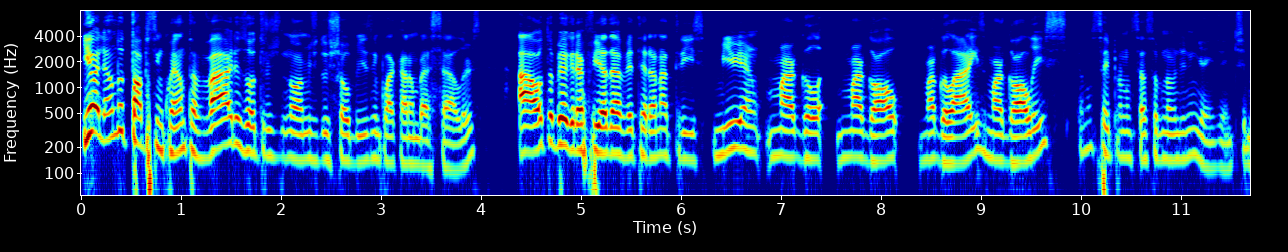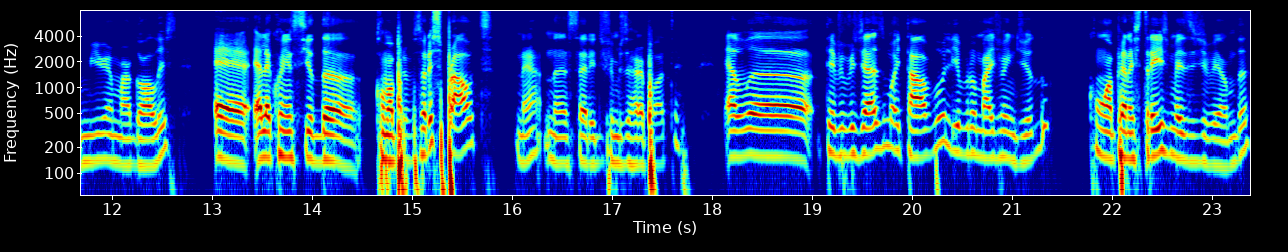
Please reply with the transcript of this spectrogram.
E olhando o top 50, vários outros nomes do showbiz emplacaram best-sellers. A autobiografia da veterana atriz Miriam Margol, Margol, Margolis, Margolis, eu não sei pronunciar o nome de ninguém, gente. Miriam Margolis. É, ela é conhecida como a professora Sprout, né, na série de filmes de Harry Potter. Ela teve o 28º livro mais vendido, com apenas três meses de venda.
